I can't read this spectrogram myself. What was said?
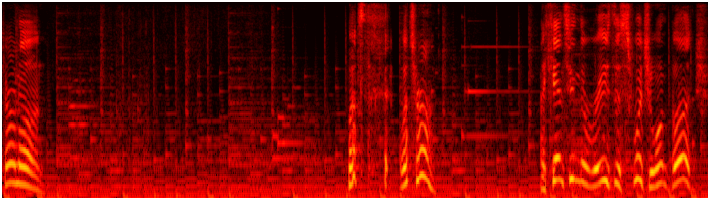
Turn on. What's that? What's wrong? I can't seem to raise the switch. It won't budge.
